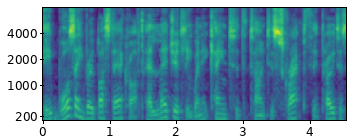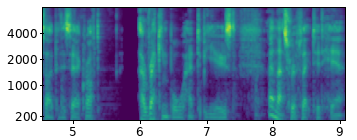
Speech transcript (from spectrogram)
It was a robust aircraft. Allegedly, when it came to the time to scrap the prototype of this aircraft, a wrecking ball had to be used, and that's reflected here.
